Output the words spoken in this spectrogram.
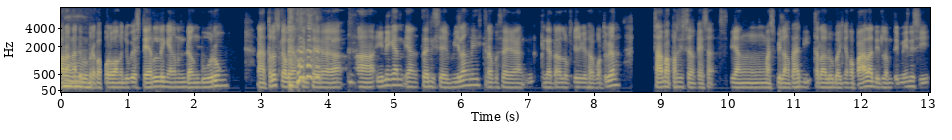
orang ada Hmm. beberapa peluang juga Sterling yang nendang burung nah terus kalau yang tim saya ah, ini kan yang tadi saya bilang nih kenapa saya nggak terlalu percaya juga sama Portugal sama persis yang kayak yang Mas bilang tadi terlalu banyak kepala di dalam tim ini sih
